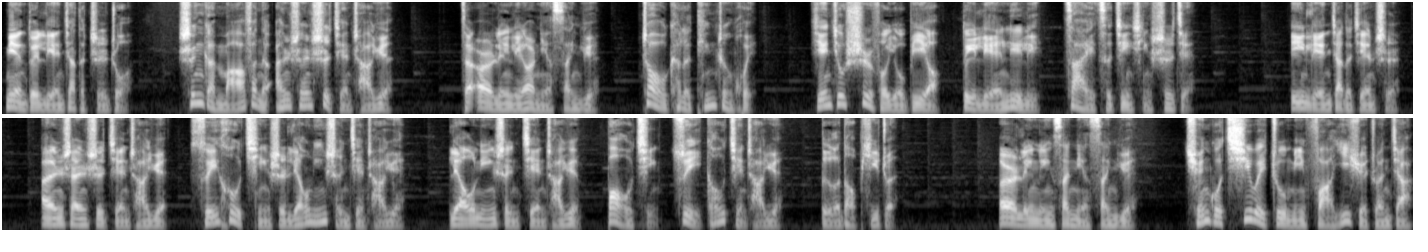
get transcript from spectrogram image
面对廉价的执着，深感麻烦的鞍山市检察院，在二零零二年三月召开了听证会，研究是否有必要对连丽丽再次进行尸检。因廉价的坚持。鞍山市检察院随后请示辽宁省检察院，辽宁省检察院报请最高检察院，得到批准。二零零三年三月，全国七位著名法医学专家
